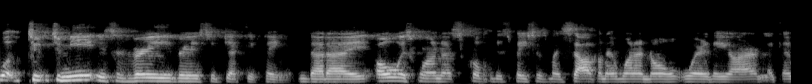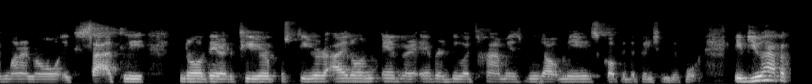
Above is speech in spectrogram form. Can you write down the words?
Well, to, to me, it's a very, very subjective thing that I always want to scope these patients myself and I want to know where they are. Like, I want to know exactly, you know, their anterior, posterior. I don't ever, ever do a TAMIS without me scoping the patient before. If you have a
